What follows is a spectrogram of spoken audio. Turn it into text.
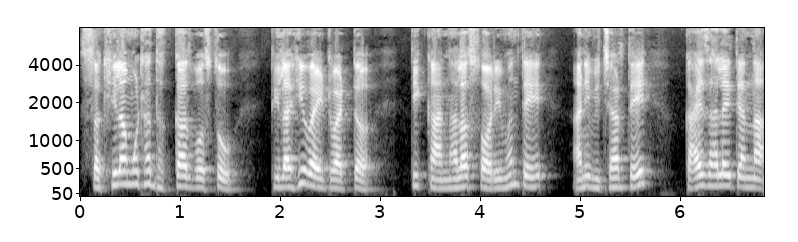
सखीला मोठा धक्काच बसतो. तिलाही वाईट वाटतं. ती कान्हाला सॉरी म्हणते आणि विचारते काय झालंय त्यांना?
